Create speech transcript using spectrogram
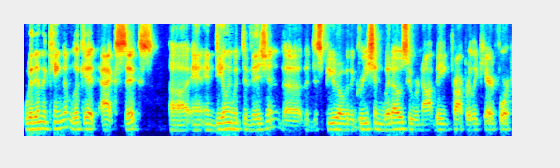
within the kingdom, look at Acts 6. Uh, and, and, dealing with division, the, the dispute over the Grecian widows who were not being properly cared for.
